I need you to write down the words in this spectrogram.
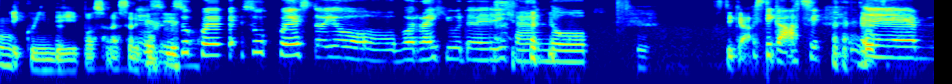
Mm. e quindi possono essere Eh, così. su, que- su questo io vorrei chiudere dicendo Sti cazzi. sti cazzi. Ehm,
